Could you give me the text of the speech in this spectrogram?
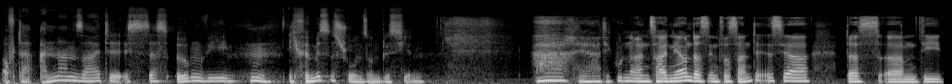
Auf der anderen Seite ist das irgendwie, hm, ich vermisse es schon so ein bisschen. Ach ja, die guten alten Zeiten. Ja, und das Interessante ist ja, dass ähm, die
